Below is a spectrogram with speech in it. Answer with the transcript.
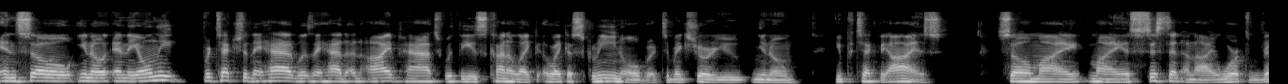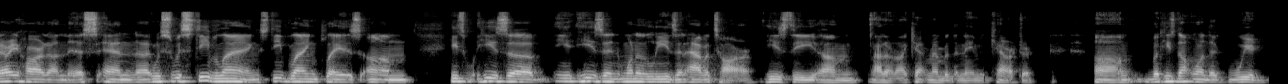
and so you know and the only protection they had was they had an eye patch with these kind of like like a screen over it to make sure you you know you protect the eyes so my my assistant and I worked very hard on this, and uh, it was with Steve Lang. Steve Lang plays um, he's he's uh he, he's in one of the leads in Avatar. He's the um I don't know I can't remember the name of the character, um but he's not one of the weird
